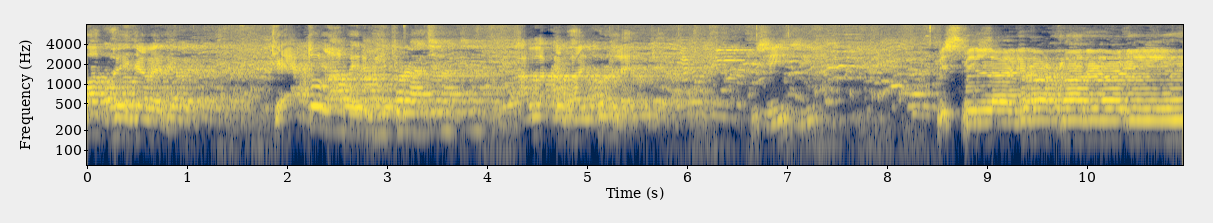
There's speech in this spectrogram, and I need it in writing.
তবাক হয়ে যাবেন যে এত লাভের ভিতরে আছে আল্লাহকে ভয় করলে জি বিসমিল্লাহির রহমানির রহিম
